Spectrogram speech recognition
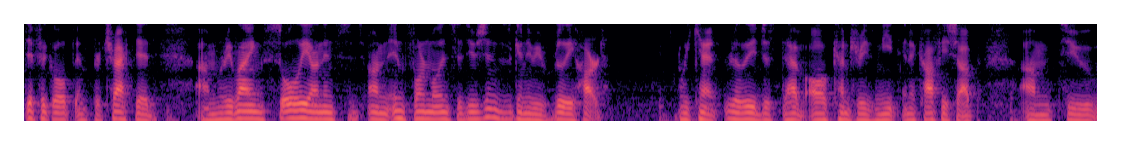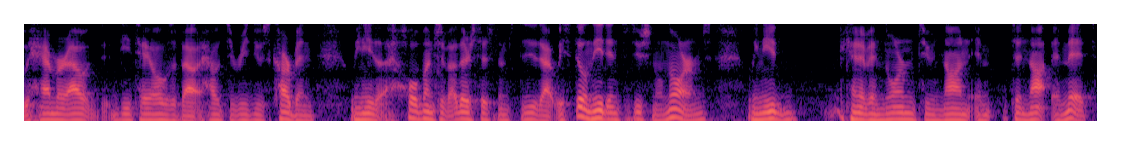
difficult and protracted, um, relying solely on, inst- on informal institutions is going to be really hard. We can't really just have all countries meet in a coffee shop um, to hammer out details about how to reduce carbon. We need a whole bunch of other systems to do that. We still need institutional norms. We need kind of a norm to non to not emit,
